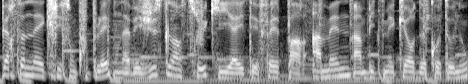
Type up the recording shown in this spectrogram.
personne n'a écrit son couplet, on avait juste l'instru qui a été fait par Amen, un beatmaker de Cotonou.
